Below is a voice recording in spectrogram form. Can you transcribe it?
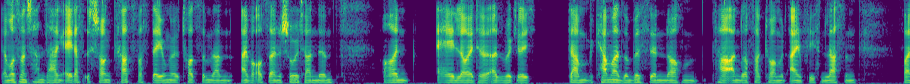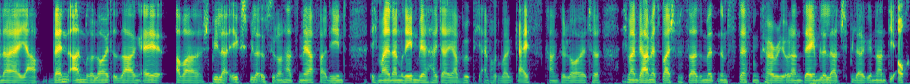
da muss man schon sagen, ey, das ist schon krass, was der Junge trotzdem dann einfach auf seine Schultern nimmt. Und ey, Leute, also wirklich, da kann man so ein bisschen noch ein paar andere Faktoren mit einfließen lassen. Von daher, ja, wenn andere Leute sagen, ey, aber Spieler X, Spieler Y hat es mehr verdient, ich meine, dann reden wir halt da ja wirklich einfach über geisteskranke Leute. Ich meine, wir haben jetzt beispielsweise mit einem Stephen Curry oder einem Dame Lillard Spieler genannt, die auch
